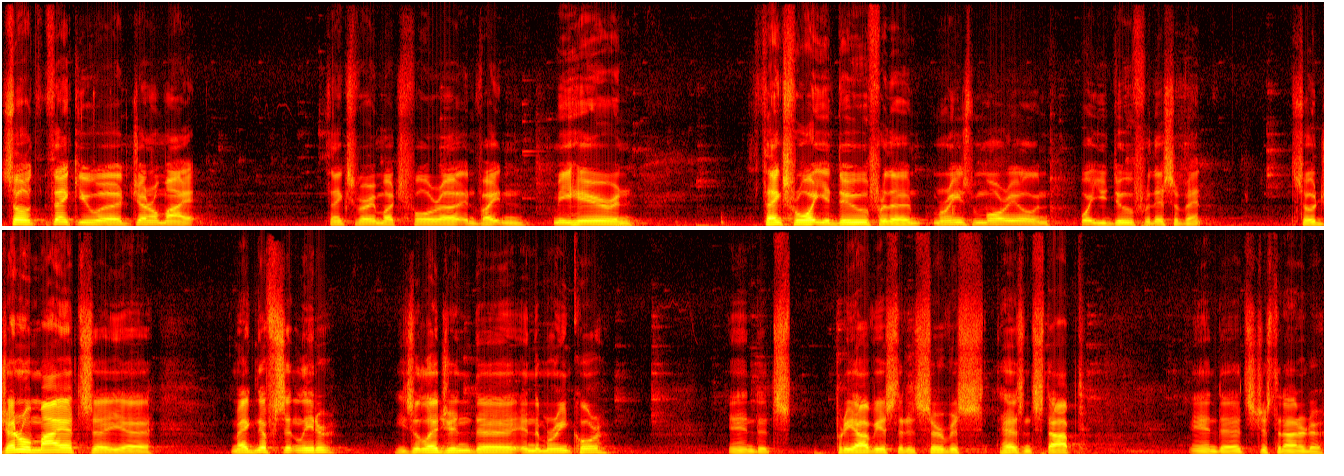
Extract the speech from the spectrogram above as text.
So thank you, uh, General Myatt. Thanks very much for uh, inviting me here, and thanks for what you do for the Marines Memorial and what you do for this event. So General Myatt's a uh, magnificent leader. He's a legend uh, in the Marine Corps, and it's pretty obvious that his service hasn't stopped. And uh, it's just an honor to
